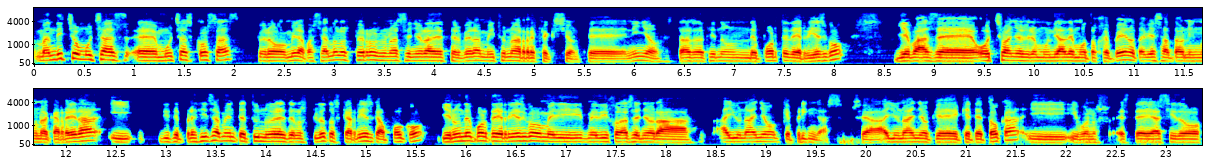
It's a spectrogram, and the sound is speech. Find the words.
me han dicho muchas, eh, muchas cosas pero mira, paseando los perros, una señora de Cervera me hizo una reflexión. Dice, niño, estás haciendo un deporte de riesgo llevas eh, ocho años en el Mundial de MotoGP, no te había saltado ninguna carrera y dice, precisamente tú no eres de los pilotos que arriesga poco y en un deporte de riesgo me, dijo la señora, hay un año que pringas, o sea, hay un año que, te toca y, bueno, este ha sido,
